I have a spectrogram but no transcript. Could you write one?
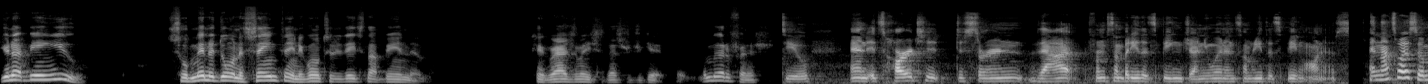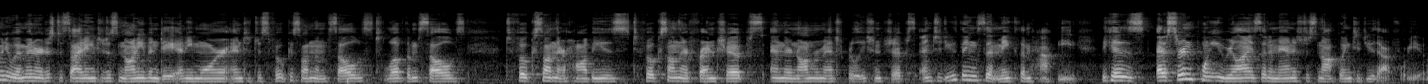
You're not being you. So men are doing the same thing. They're going to the dates not being them. Congratulations, that's what you get. But let me let her finish. You and it's hard to discern that from somebody that's being genuine and somebody that's being honest. And that's why so many women are just deciding to just not even date anymore and to just focus on themselves, to love themselves, to focus on their hobbies, to focus on their friendships and their non romantic relationships, and to do things that make them happy. Because at a certain point, you realize that a man is just not going to do that for you.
